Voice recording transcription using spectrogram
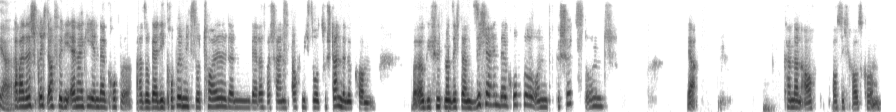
Ja. Aber das spricht auch für die Energie in der Gruppe. Also wäre die Gruppe nicht so toll, dann wäre das wahrscheinlich auch nicht so zustande gekommen. Aber irgendwie fühlt man sich dann sicher in der Gruppe und geschützt und ja, kann dann auch aus sich rauskommen.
